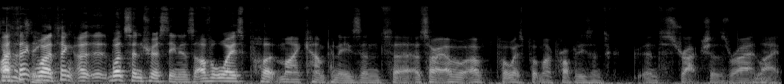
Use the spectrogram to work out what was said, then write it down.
I think. Well, I think uh, what's interesting is I've always put my companies into. Uh, sorry, I've, I've always put my properties into into structures, right? Like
